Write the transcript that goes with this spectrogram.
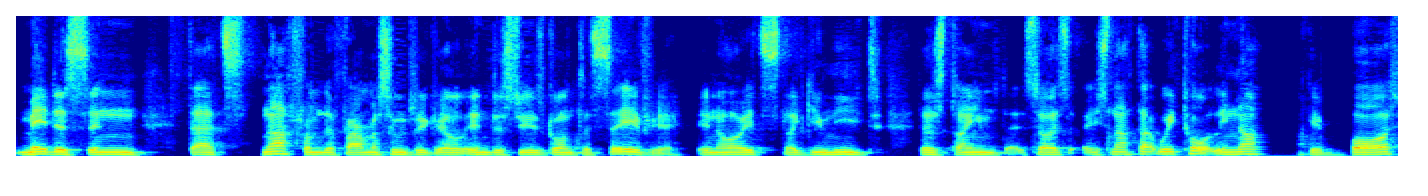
medicine that's not from the pharmaceutical industry is going to save you. You know, it's like you need, there's time. So it's, it's not that we totally knock it, but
